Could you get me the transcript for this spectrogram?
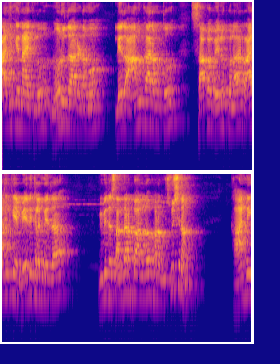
రాజకీయ నాయకులు నోరు దారడమో లేదా అహంకారంతో సభ వెలుపల రాజకీయ వేదికల మీద వివిధ సందర్భాల్లో మనం చూసినాం. కానీ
